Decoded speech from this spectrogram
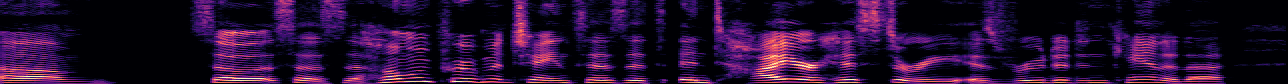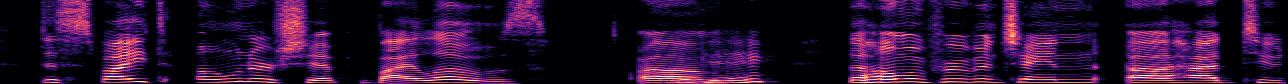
Um so it says the home improvement chain says its entire history is rooted in Canada despite ownership by Lowe's. Um, okay. the home improvement chain uh, had to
